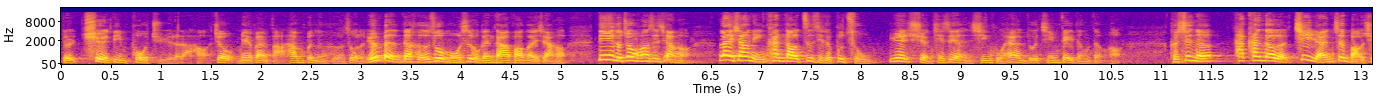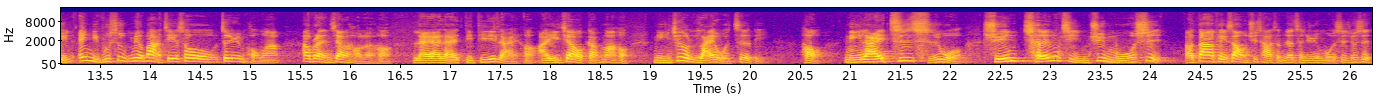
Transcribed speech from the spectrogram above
对，确定破局了啦，哈，就没有办法，他们不能合作了。原本的合作模式，我跟大家报告一下哈。第一个状况是这样哈，赖香伶看到自己的不足，因为选其实也很辛苦，还有很多经费等等哈。可是呢，他看到了，既然郑宝群，哎，你不是没有办法接受郑运鹏吗？要不然这样好了哈，来来来，滴滴滴来哈，阿姨叫我干嘛哈？你就来我这里，好，你来支持我，循陈景峻模式啊，大家可以上网去查什么叫陈景峻模式，就是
